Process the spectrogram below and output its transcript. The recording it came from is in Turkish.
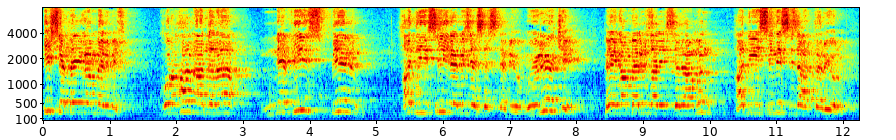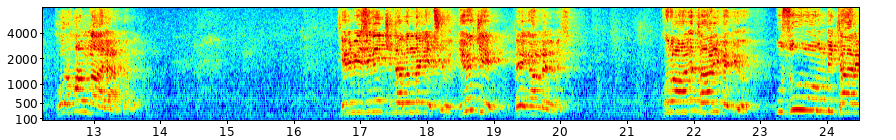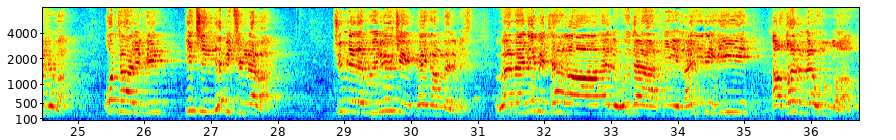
İşte Peygamberimiz Kur'an adına nefis bir hadisiyle bize sesleniyor. Buyuruyor ki Peygamberimiz Aleyhisselam'ın hadisini size aktarıyorum. Kur'an'la alakalı. Tirmizi'nin kitabında geçiyor. Diyor ki Peygamberimiz Kur'an'ı tarif ediyor. Uzun bir tarifi var. O tarifin içinde bir cümle var. Cümlede buyuruyor ki Peygamberimiz ve ben ibtega el huda fi gayrihi adallehullah.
